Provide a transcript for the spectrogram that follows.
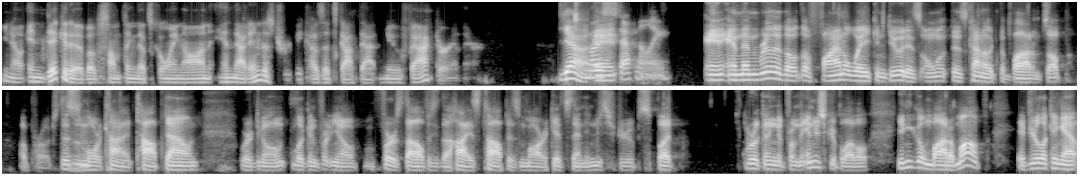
you know indicative of something that's going on in that industry because it's got that new factor in there? Yeah, most and, definitely. And and then really the, the final way you can do it is almost is kind of like the bottoms up approach. This is mm-hmm. more kind of top down. We're going looking for you know first obviously the highest top is markets then industry groups, but working from the industry group level, you can go bottom up. If you're looking at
